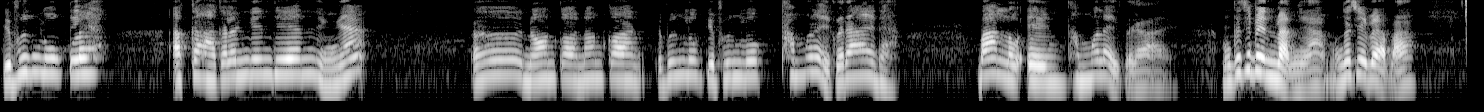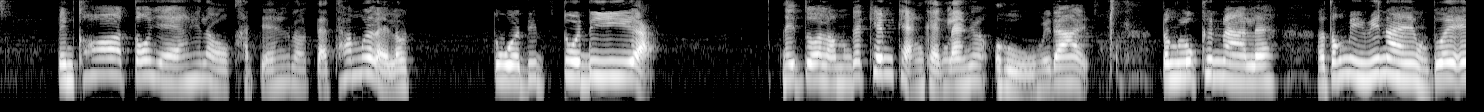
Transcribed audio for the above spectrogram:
อย่าเพิ่งลุกเลย อากาศกำลังเย็นๆอย่างเงี้ย เออนอนก่อนนอนก่อนอย่าเพิ่งลุกอย่าเพิ่งลุกทำเมื่อไหร่ก็ได้นะบ้านเราเองทำเมื่อไหร่ก็ได้ มันก็จะเป็นแบบเนี้ย มันก็จะแบบว่า เป็นข้อโต้แย้งให้เราขัดแย้งให้เรา แต่ถ้าเมื่อไหร่เราตัวตัวดีอะในตัวเรามันก็เข้มแข็งแข็งแรงโอ้โหไม่ได้ ต้องลุกขึ้นมาเลย เราต้องมีวินัยของตัวเอ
